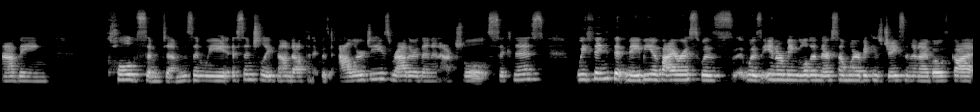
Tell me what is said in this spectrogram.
having cold symptoms and we essentially found out that it was allergies rather than an actual sickness we think that maybe a virus was was intermingled in there somewhere because jason and i both got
